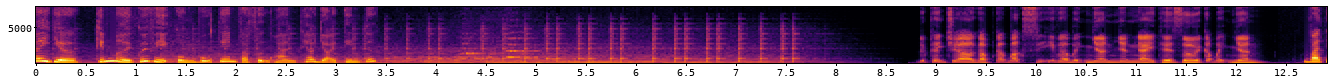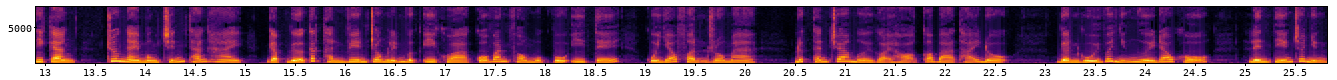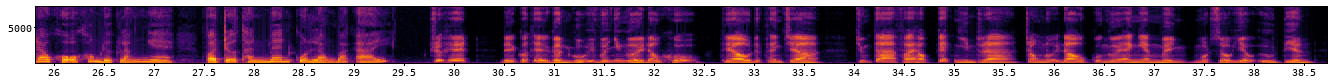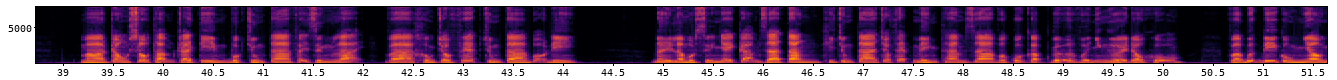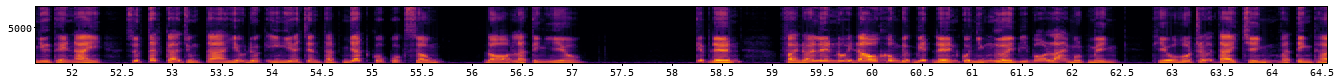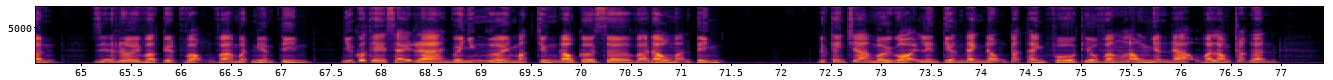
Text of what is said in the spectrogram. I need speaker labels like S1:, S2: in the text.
S1: Bây giờ, kính mời quý vị cùng Vũ Tiên và Phượng Hoàng theo dõi tin tức.
S2: Đức Thánh Cha gặp các bác sĩ và bệnh nhân nhân ngày Thế giới các bệnh nhân.
S1: Vatican, trưa ngày mùng 9 tháng 2, gặp gỡ các thành viên trong lĩnh vực y khoa của Văn phòng Mục vụ Y tế của giáo phận Roma. Đức Thánh Cha mời gọi họ có ba thái độ, gần gũi với những người đau khổ, lên tiếng cho những đau khổ không được lắng nghe và trở thành men của lòng bác ái.
S2: Trước hết, để có thể gần gũi với những người đau khổ, theo Đức Thánh Cha, chúng ta phải học cách nhìn ra trong nỗi đau của người anh em mình một dấu hiệu ưu tiên, mà trong sâu thẳm trái tim buộc chúng ta phải dừng lại và không cho phép chúng ta bỏ đi. Đây là một sự nhạy cảm gia tăng khi chúng ta cho phép mình tham gia vào cuộc gặp gỡ với những người đau khổ. Và bước đi cùng nhau như thế này giúp tất cả chúng ta hiểu được ý nghĩa chân thật nhất của cuộc sống, đó là tình yêu. Tiếp đến, phải nói lên nỗi đau không được biết đến của những người bị bỏ lại một mình, thiếu hỗ trợ tài chính và tinh thần, dễ rơi vào tuyệt vọng và mất niềm tin, như có thể xảy ra với những người mắc chứng đau cơ sơ và đau mãn tính. Đức Thánh Cha mời gọi lên tiếng đánh động các thành phố thiếu vắng lòng nhân đạo và lòng trắc ẩn.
